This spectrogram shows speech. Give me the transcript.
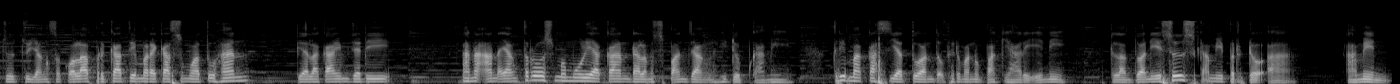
cucu yang sekolah, berkati mereka semua Tuhan. Biarlah kami menjadi anak-anak yang terus memuliakan dalam sepanjang hidup kami. Terima kasih ya Tuhan untuk firman pagi hari ini. Dalam Tuhan Yesus kami berdoa. Amin.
